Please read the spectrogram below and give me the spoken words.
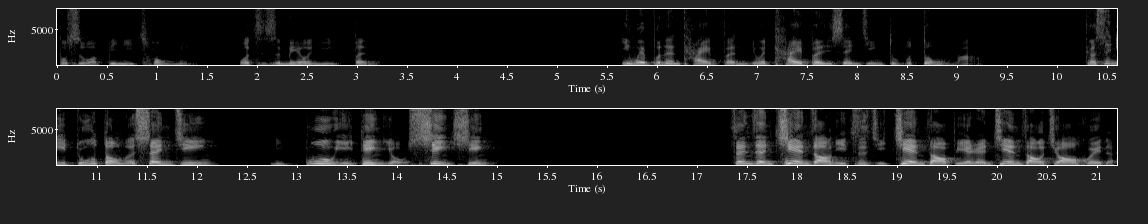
不是我比你聪明，我只是没有你笨。因为不能太笨，因为太笨，圣经读不懂嘛。可是你读懂了圣经，你不一定有信心。真正建造你自己、建造别人、建造教会的，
